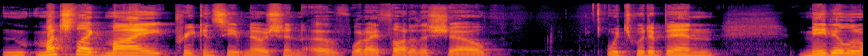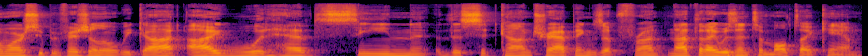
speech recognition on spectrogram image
much like my preconceived notion of what I thought of the show, which would have been maybe a little more superficial than what we got. I would have seen the sitcom trappings up front. Not that I was into multicam,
